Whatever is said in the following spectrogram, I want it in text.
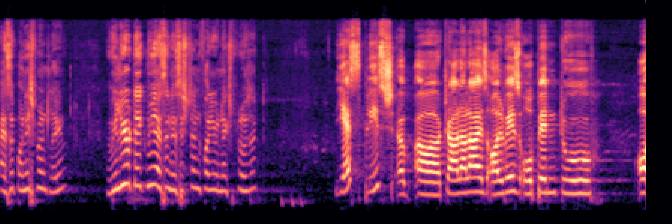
as a punishment line, will you take me as an assistant for your next project? Yes, please. Uh, uh, Tralala is always open to uh,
